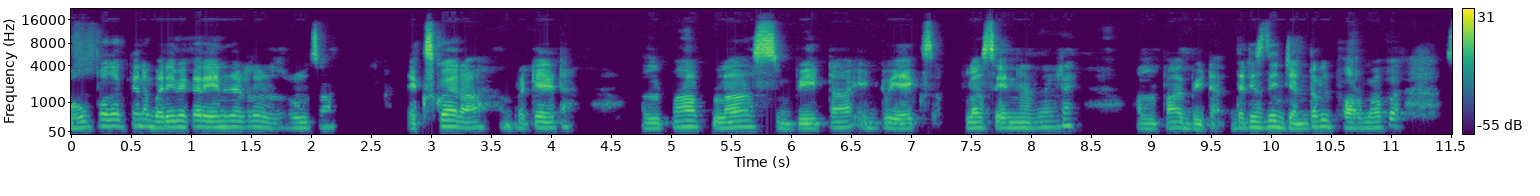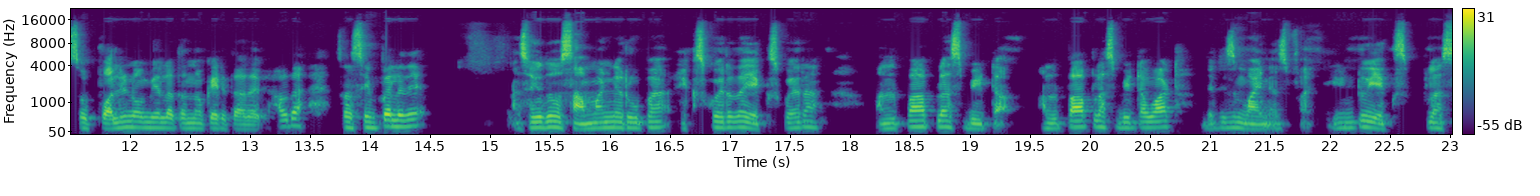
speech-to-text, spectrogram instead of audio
ಬಹುಪದೋಕ್ತಿಯನ್ನ ಬರಿಬೇಕಾದ್ರೆ ಏನಿದೆ ಹೇಳ್ರಿ rules x square bracket alpha plus beta into x plus ಏನಿದೆ alpha beta that is the general form of so polynomial ಅಂತ ನಾವು ಕರಿತಾ ಇದ್ದೇವೆ. ಹೌದಾ? ಸೊ ಸಿಂಪಲ್ ಇದೆ. ಸೊ ಇದು ಸಾಮಾನ್ಯ ರೂಪ ಎಕ್ಸ್ ಸ್ಕ್ವೇರ್ ಅದ x square alpha plus beta alpha plus beta what that is minus five into x plus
